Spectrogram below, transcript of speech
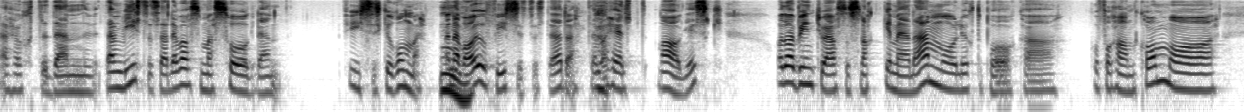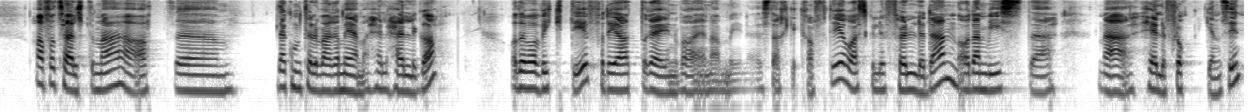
jeg hørte Den den viste seg, Det var som jeg så den fysiske rommet. Men jeg var jo fysisk til stede. Det var helt magisk. Og da begynte jo jeg å snakke med dem og lurte på hva, hvorfor han kom. Og han fortalte meg at uh, de kom til å være med meg hele helga. Og det var viktig, fordi at reinen var en av mine sterke kraftdyr, og jeg skulle følge den, og den viste meg hele flokken sin.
